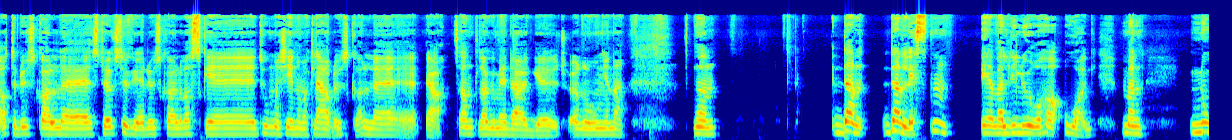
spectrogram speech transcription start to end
At du skal eh, støvsuge, du skal vaske to maskiner med klær, du skal eh, ja, sant? lage middag, eh, kjøre ungene. Sånn. Den, den listen er veldig lur å ha òg, men nå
